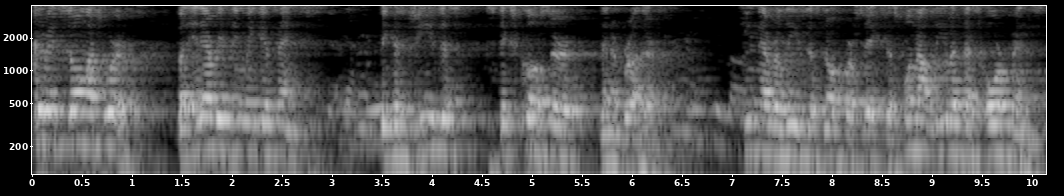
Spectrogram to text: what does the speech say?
Could have been so much worse. But in everything we give thanks. Because Jesus sticks closer than a brother. He never leaves us nor forsakes us. Will not leave us as orphans.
